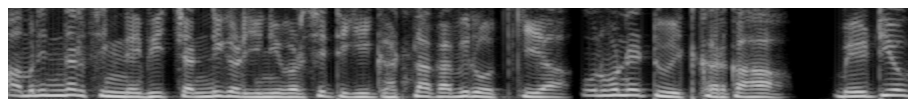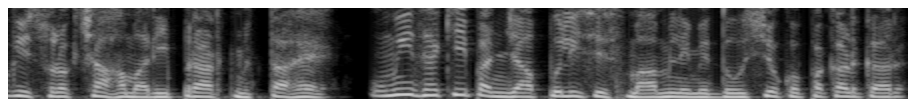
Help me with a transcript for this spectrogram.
अमरिंदर सिंह ने भी चंडीगढ़ यूनिवर्सिटी की घटना का विरोध किया, उन्होंने ट्वीट कर कहा, बेटियों की सुरक्षा हमारी प्राथमिकता है। उम्मीद है कि पंजाब पुलिस इस मामले में दोषियों को पकड़कर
